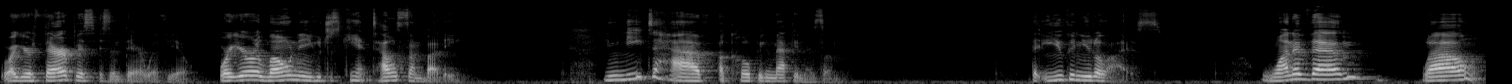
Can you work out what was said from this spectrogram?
or your therapist isn't there with you or you're alone and you just can't tell somebody? You need to have a coping mechanism that you can utilize. One of them, well,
